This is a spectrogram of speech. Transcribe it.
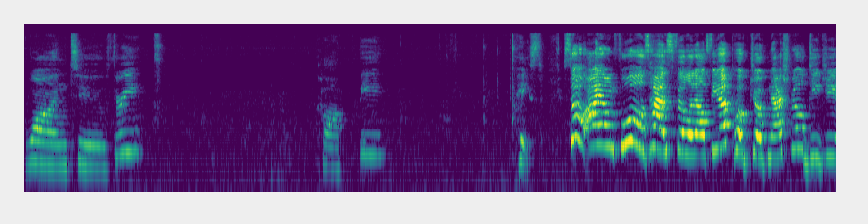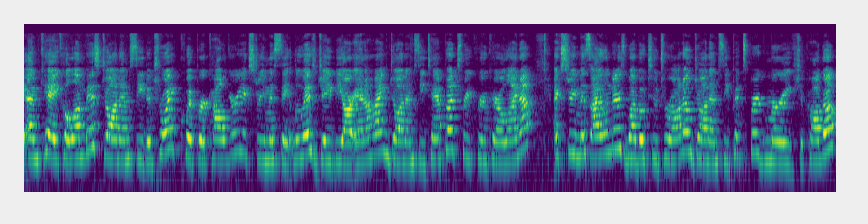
One, two, three. Copy. Paste. Fools has Philadelphia, Poke Joke Nashville, DGMK Columbus, John MC Detroit, Quipper Calgary, Extremis St. Louis, JVR Anaheim, John MC Tampa, Tree Crew Carolina, Extremis Islanders, Webo2 Toronto, John MC Pittsburgh, Murray Chicago,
